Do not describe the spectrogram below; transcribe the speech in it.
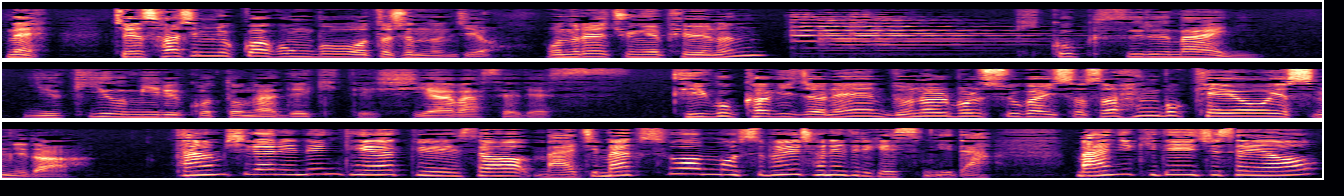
네, 제 46과 공부 어떠셨는지요? 오늘의 중요 표현은 帰国する前に雪を見ることができて幸せです。 귀국하기 전에 눈을 볼 수가 있어서 행복해요 였습니다. 다음 시간에는 대학교에서 마지막 수업 모습을 전해드리겠습니다. 많이 기대해 주세요.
